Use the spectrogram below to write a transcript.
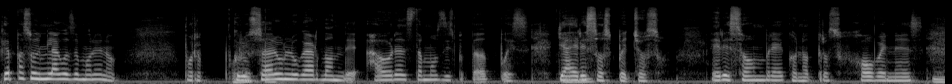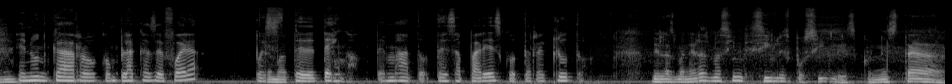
¿Qué, pasó en Lagos de Moreno? Por, cruzar un lugar donde ahora estamos disputados, pues ya eres sospechoso. Eres hombre con otros jóvenes en un carro con placas de fuera, pues te, detengo, te mato, te desaparezco, te recluto. De las maneras más indecibles posibles, con esta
